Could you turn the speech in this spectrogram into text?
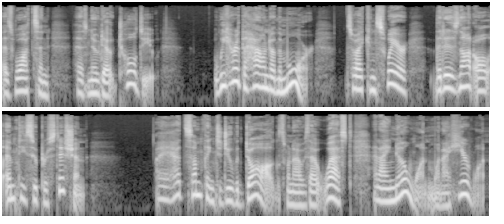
as Watson has no doubt told you. We heard the hound on the moor, so I can swear that it is not all empty superstition. I had something to do with dogs when I was out west, and I know one when I hear one.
